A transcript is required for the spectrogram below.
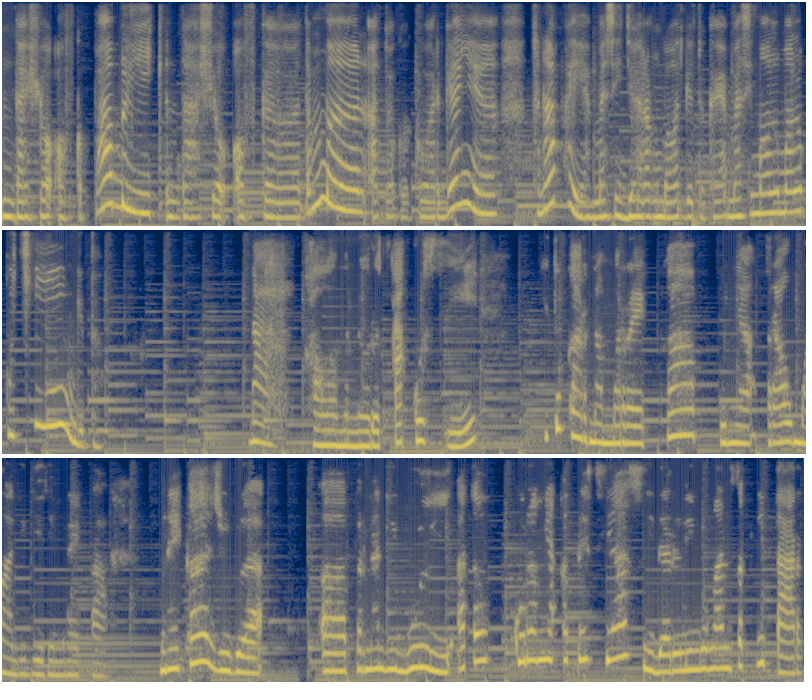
Entah show off ke publik, entah show off ke teman atau ke keluarganya. Kenapa ya masih jarang banget gitu? Kayak masih malu-malu kucing gitu. Kalau menurut aku sih, itu karena mereka punya trauma di diri mereka. Mereka juga uh, pernah dibully atau kurangnya apresiasi dari lingkungan sekitar.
